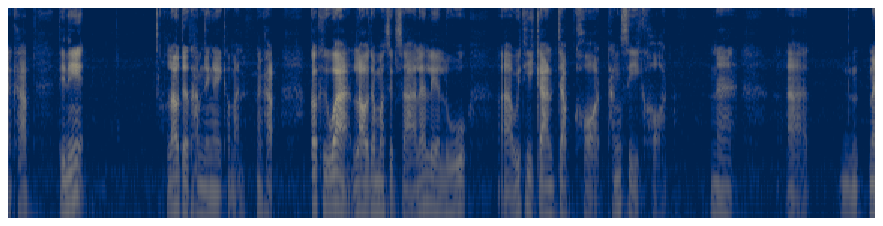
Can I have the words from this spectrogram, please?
นะครับ ทีนี้เราจะทำยังไงกับมันนะครับ ก็คือว่าเราจะมาศึกษาและเรียนรู้วิธีการจับคอร์ดทั้ง 4 คอร์ดนะใน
